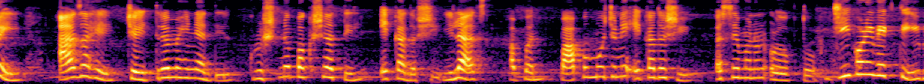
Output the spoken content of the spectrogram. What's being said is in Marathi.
मंडळी आज आहे चैत्र महिन्यातील कृष्ण पक्षातील एकादशी. हिलाच आपण पापमोचनी एकादशी असे म्हणून ओळखतो. जी कोणी व्यक्ती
